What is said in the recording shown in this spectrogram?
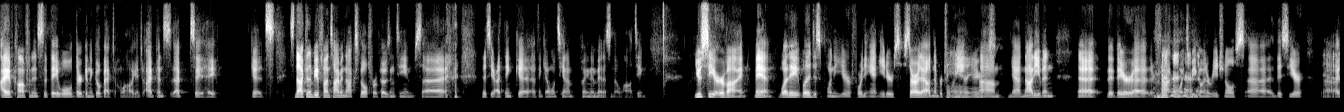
I have confidence that they will. They're going to go back to Omaha again. I, pens- I say, hey, it's it's not going to be a fun time in Knoxville for opposing teams uh, this year. I think uh, I think once again I'm putting them in as an Omaha team. UC Irvine, man, what a what a disappointing year for the Anteaters. Started out number twenty. Um, yeah, not even uh, they're uh, they're not going to be going to regionals uh, this year. Yeah. Uh, I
